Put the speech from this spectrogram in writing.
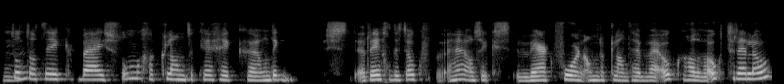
Mhm. Totdat ik bij sommige klanten kreeg ik... want ik regel dit ook, hè, als ik werk voor een andere klant, hebben wij ook, hadden we ook Trello,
